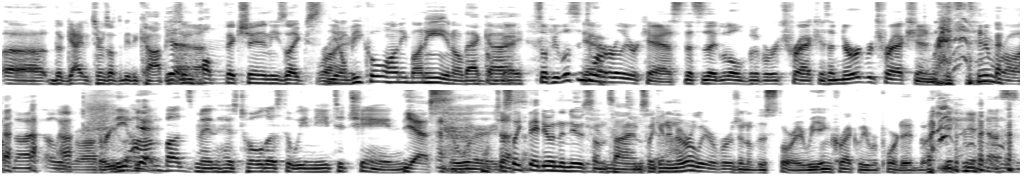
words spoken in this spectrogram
uh, the guy who turns out to be the cop. He's in Pulp Fiction. He's like, you know, be cool, honey bunny. You know that guy. Okay. So if you listen to our earlier cast, this is a little bit of a retraction. It's a nerd retraction. It's Tim Roth, not Eli Roth the Yeah. ombudsman has told us that we need to change Yes. the word. Just like they do in the news sometimes. Like in an earlier version of this story, we incorrectly reported, but yes,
